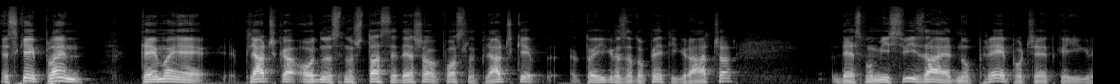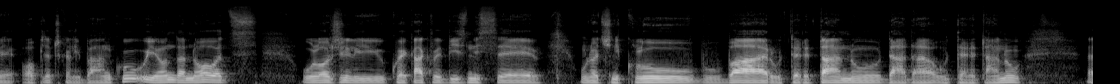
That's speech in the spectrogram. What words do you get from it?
Escape Plan tema je pljačka, odnosno šta se dešava posle pljačke, to je igra za do pet igrača, gde smo mi svi zajedno pre početka igre opljačkali banku i onda novac uložili u koje kakve biznise, u noćni klub, u bar, u teretanu, da, da, u teretanu, uh,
